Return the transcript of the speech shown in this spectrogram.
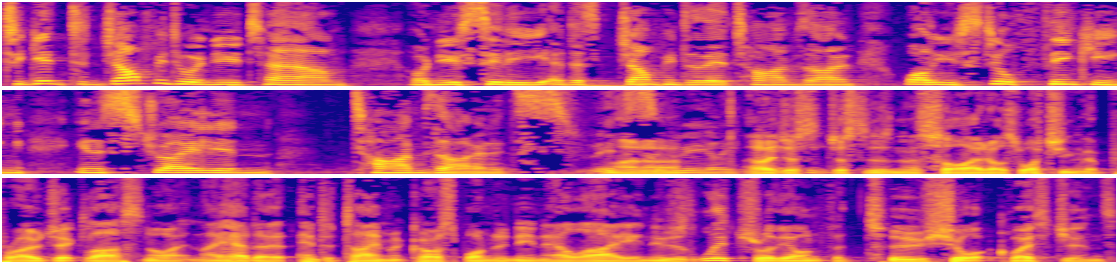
to get to jump into a new town or new city and just jump into their time zone while you're still thinking in Australian time zone. It's it's I really. I just just as an aside, I was watching the project last night, and they had an entertainment correspondent in LA, and he was literally on for two short questions,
